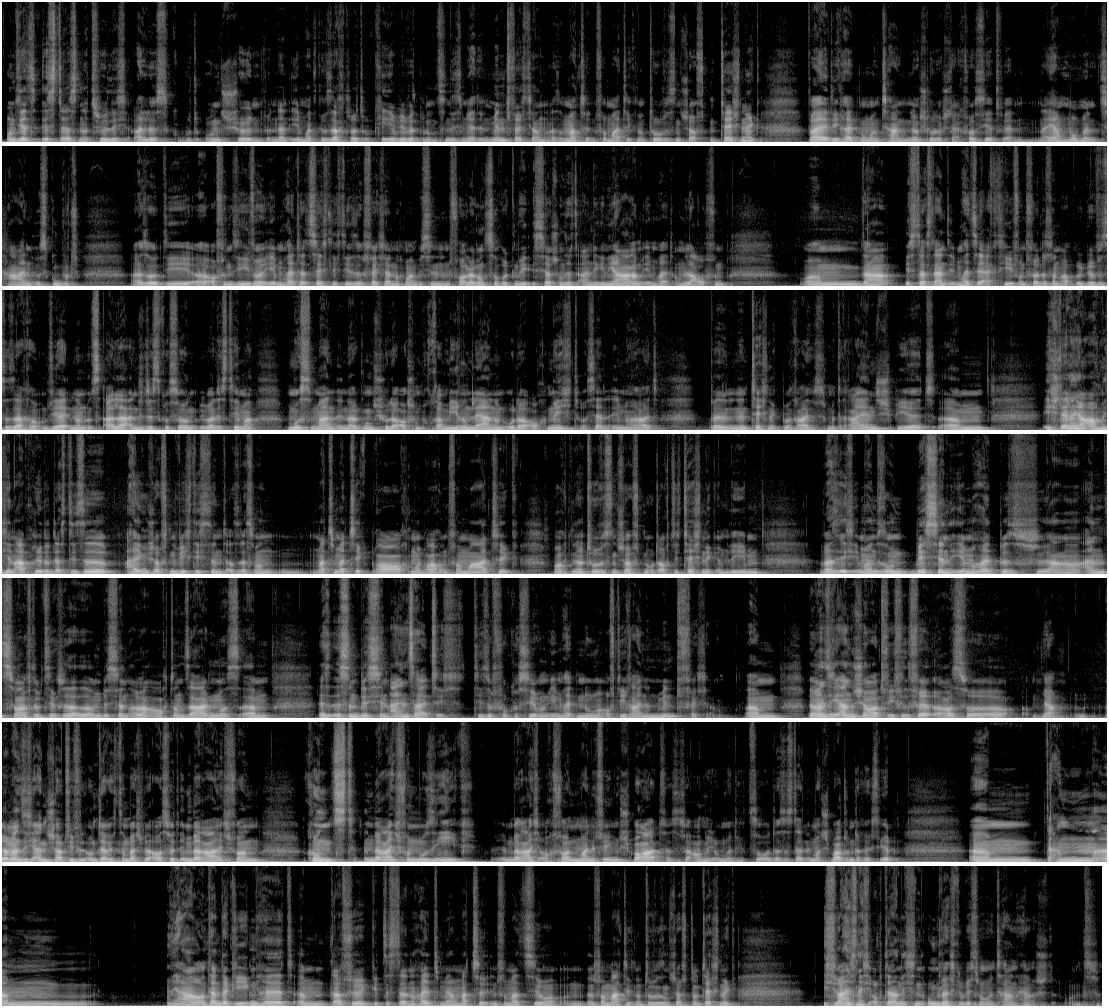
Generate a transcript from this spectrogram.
Und jetzt ist das natürlich alles gut und schön, wenn dann eben halt gesagt wird, okay, wir widmen uns in diesem Jahr den MINT-Fächern, also Mathe, Informatik, Naturwissenschaften, Technik, weil die halt momentan in der Schule stark forciert werden. Naja, momentan ist gut. Also die äh, Offensive eben halt tatsächlich diese Fächer nochmal ein bisschen in den Vordergrund zu rücken, die ist ja schon seit einigen Jahren eben halt am Laufen. Ähm, da ist das Land eben halt sehr aktiv und fördert dann auch eine gewisse Sache und wir erinnern uns alle an die Diskussion über das Thema, muss man in der Grundschule auch schon programmieren lernen oder auch nicht, was ja eben halt in den Technikbereich mit reinspielt. Ähm, ich stelle ja auch nicht in Abrede, dass diese Eigenschaften wichtig sind. Also, dass man Mathematik braucht, man braucht Informatik, man braucht die Naturwissenschaften und auch die Technik im Leben. Was ich immer so ein bisschen eben halt bis, ja, anzweifle, beziehungsweise so ein bisschen aber auch dann sagen muss, ähm, das ist ein bisschen einseitig, diese Fokussierung eben halt nur auf die reinen MINT-Fächer. Ähm, wenn man sich anschaut, wie viel aus, äh, ja, wenn man sich anschaut, wie viel Unterricht zum Beispiel ausführt im Bereich von Kunst, im Bereich von Musik, im Bereich auch von meinetwegen Sport, das ist ja auch nicht unbedingt so, dass es dann immer Sportunterricht gibt, ähm, dann, ähm, ja, und dann dagegen halt, ähm, dafür gibt es dann halt mehr Mathe, Information, Informatik, Naturwissenschaften und Technik. Ich weiß nicht, ob da nicht ein Ungleichgewicht momentan herrscht. Und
